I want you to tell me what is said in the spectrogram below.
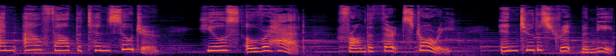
and out fell the tin soldier, heels over head, from the third story into the street beneath.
